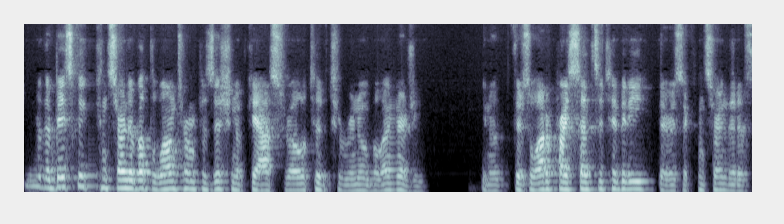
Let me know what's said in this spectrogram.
you know, they're basically concerned about the long-term position of gas relative to renewable energy you know, there's a lot of price sensitivity. There's a concern that if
